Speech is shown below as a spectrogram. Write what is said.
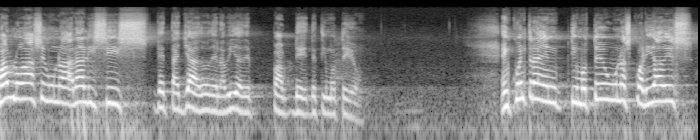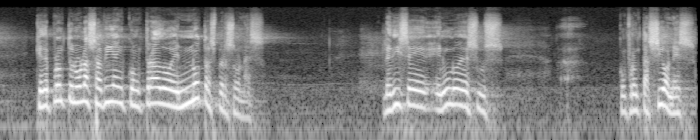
Pablo hace un análisis detallado de la vida de, Timoteo. Encuentra en Timoteo unas cualidades que de pronto no las había encontrado en otras personas. Le dice en uno de sus ah, confrontaciones,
